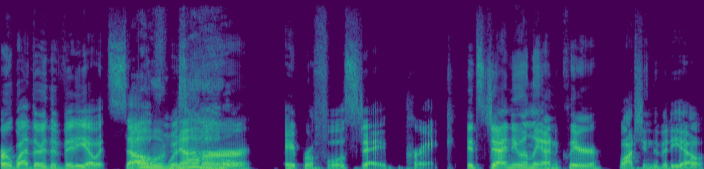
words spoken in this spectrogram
or whether the video itself Oh, was no. her April Fool's Day prank. It's genuinely unclear watching the video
